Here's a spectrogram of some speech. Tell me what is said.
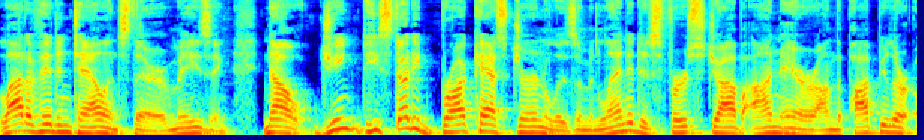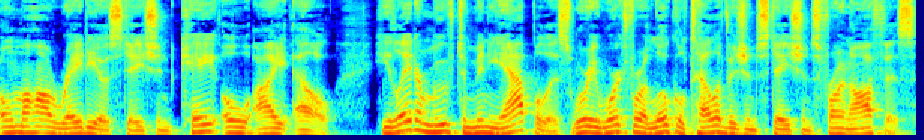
A lot of hidden talents there, amazing. Now, Gene, he studied broadcast journalism and landed his first job on air on the popular Omaha radio station KOIL. He later moved to Minneapolis, where he worked for a local television station's front office.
